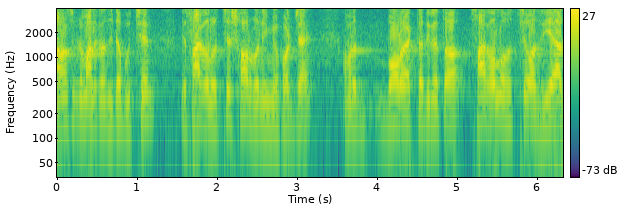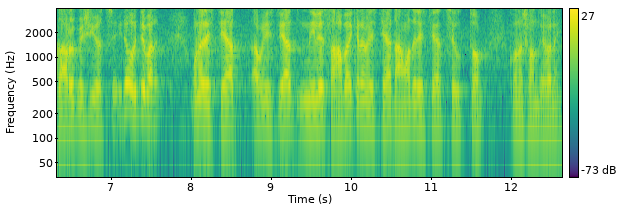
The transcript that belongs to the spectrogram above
আনসিবনে মালিকরা যেটা বুঝছেন যে ছাগল হচ্ছে সর্বনিম্ন পর্যায়ে। আমরা বড় একটা দিলে তো ছাগলও হচ্ছে অজিয়াদ, আরও বেশি হচ্ছে। এটা হইতে পারে। ওনার ইস্তেহাদ এবং ইস্তেহাদ নিলে সাহাবাই সাহাবাইকেরাম ইস্তেহাদ আমাদের ইস্তেহাদ সে উত্তম, কোনো সন্দেহ নেই।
